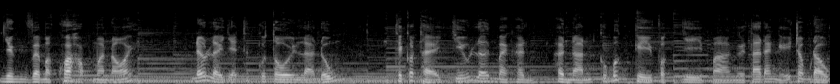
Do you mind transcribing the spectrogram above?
Nhưng về mặt khoa học mà nói, nếu lời giải thích của tôi là đúng, thì có thể chiếu lên màn hình hình ảnh của bất kỳ vật gì mà người ta đang nghĩ trong đầu.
